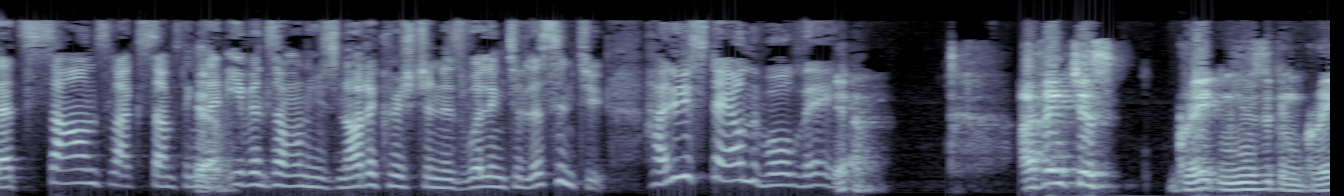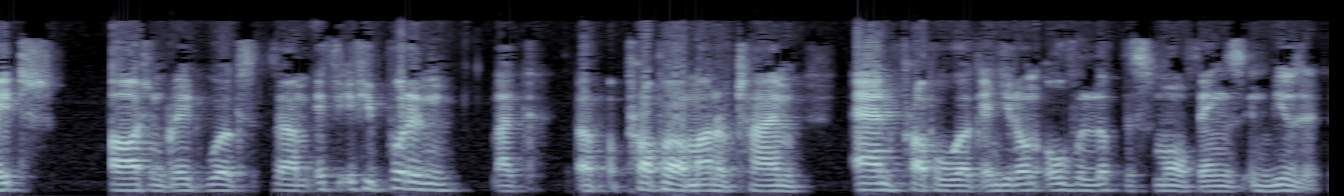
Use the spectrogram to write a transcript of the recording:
that sounds like something yeah. that even someone who's not a Christian is willing to listen to. How do you stay on the ball there? Yeah. I think just great music and great art and great works. Um, if if you put in like a, a, proper amount of time and proper work, and you don't overlook the small things in music,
